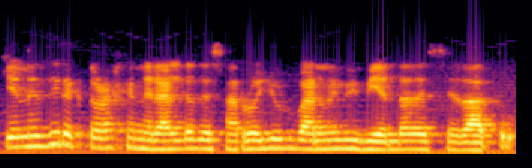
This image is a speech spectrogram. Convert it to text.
quien es directora general de Desarrollo Urbano y Vivienda de SEDATU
